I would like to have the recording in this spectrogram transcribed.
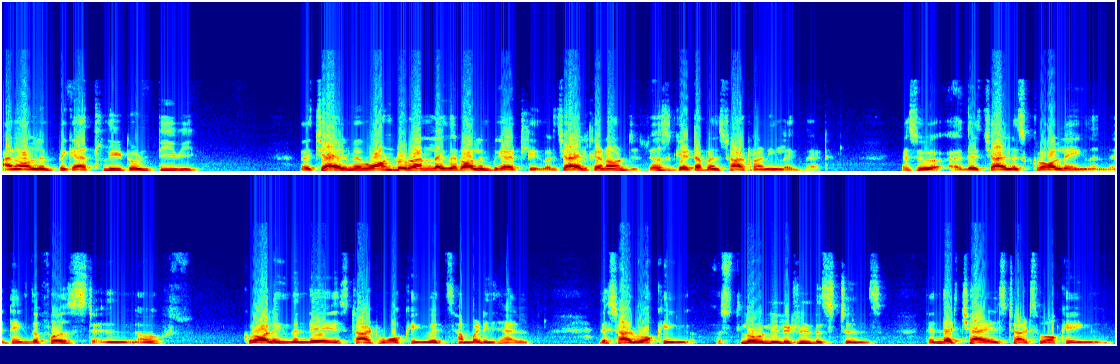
an olympic athlete on tv the child may want to run like that olympic athlete but child cannot just get up and start running like that. So uh, the child is crawling then they take the first you know, crawling then they start walking with somebody's help. They start walking slowly little distance. Then that child starts walking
